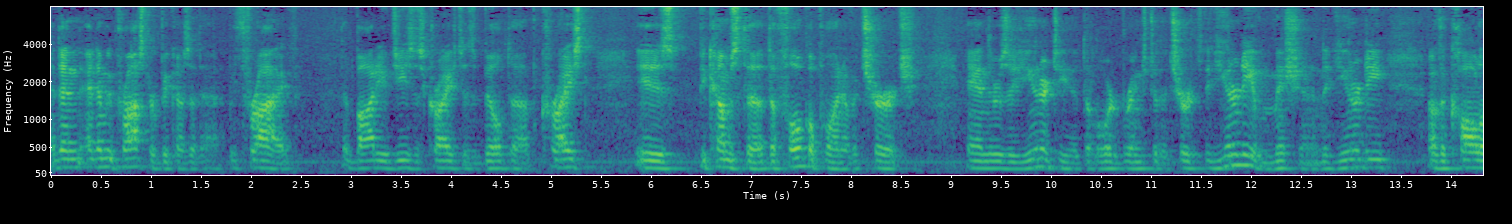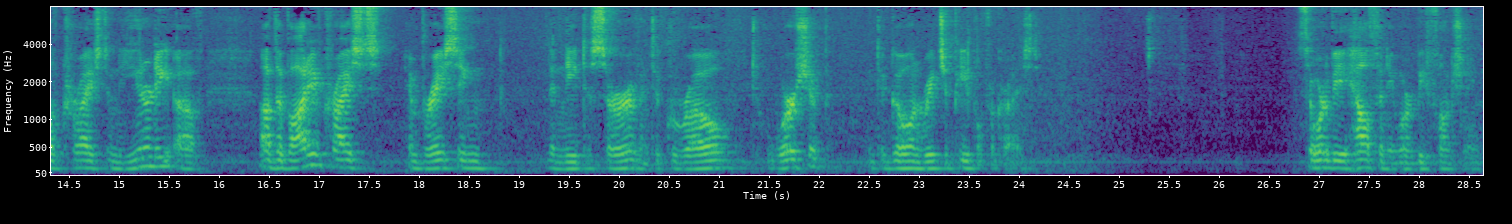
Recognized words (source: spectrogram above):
And then, and then we prosper because of that. We thrive. The body of Jesus Christ is built up. Christ is becomes the, the focal point of a church. And there's a unity that the Lord brings to the church, the unity of mission and the unity of the call of Christ and the unity of, of the body of Christ embracing the need to serve and to grow, to worship, and to go and reach a people for Christ. So we're to be healthy, and we're to be functioning.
